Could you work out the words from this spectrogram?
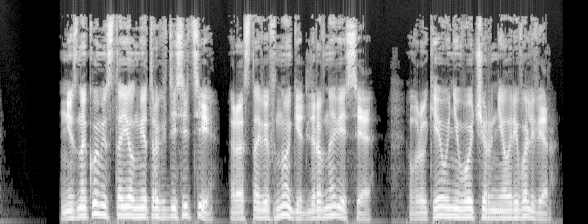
Незнакомец стоял метрах в десяти, расставив ноги для равновесия. В руке у него чернел револьвер.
